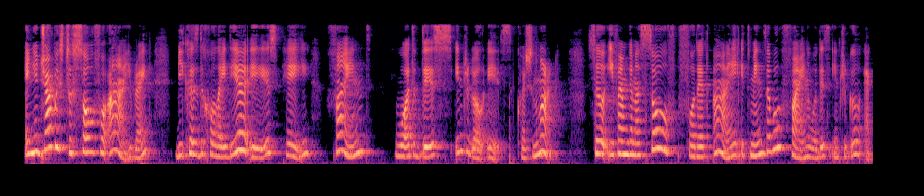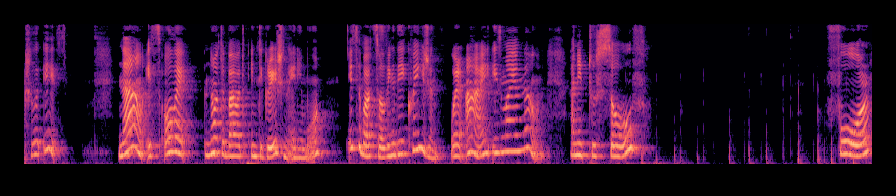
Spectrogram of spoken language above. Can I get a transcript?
And your job is to solve for i, right? Because the whole idea is, hey, find what this integral is, question mark. So if I'm gonna solve for that i, it means I will find what this integral actually is. Now it's all not about integration anymore. It's about solving the equation, where i is my unknown. I need to solve for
